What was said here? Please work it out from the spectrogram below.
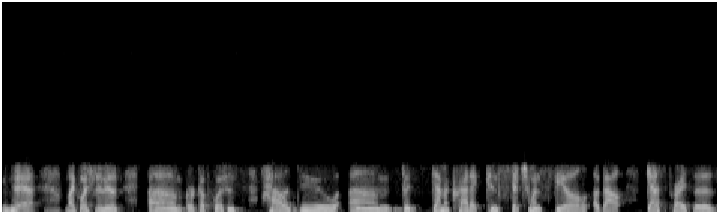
Yeah. My question is, um, or a couple questions. How do um, the Democratic constituents feel about gas prices,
